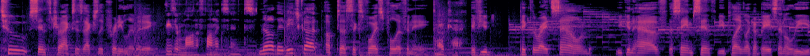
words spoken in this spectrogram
Two synth tracks is actually pretty limiting. These are monophonic synths. No, they've each got up to six voice polyphony. Okay. If you pick the right sound, you can have the same synth be playing like a bass and a lead.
